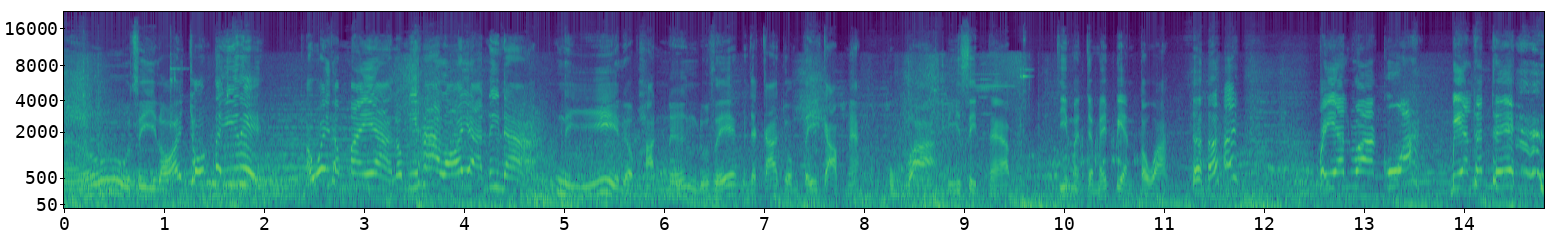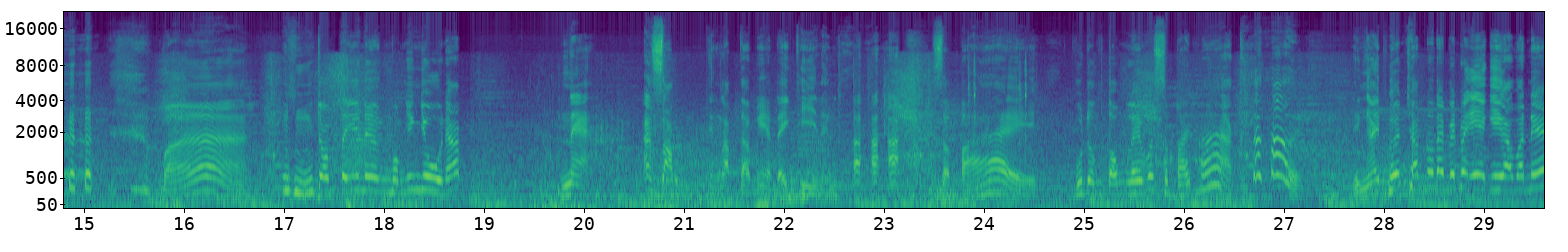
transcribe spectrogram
เอา400โจมตีดิเอาไว้ทำไมอะเรามี500อะนี่นะนี่เหลือพันหนึ่งดูซิมันจะกล้าโจมตีกลับไหมผมว่ามีสิทธิ์นะครับ ที่มันจะไม่เปลี่ยนตัวเปลี่ยนว่ากลัว เปลี่ยนทันที มาโจมตีหนึ่งผมยังอยู่นะครับแน่อะสับยังรับดาเมจได้อีกทีหนึ่งสบายพูดตรงๆเลยว่าสบายมาก ยังไงเพื่อนฉันต้องได้เป็นพระเอกอีกอะวันนี้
